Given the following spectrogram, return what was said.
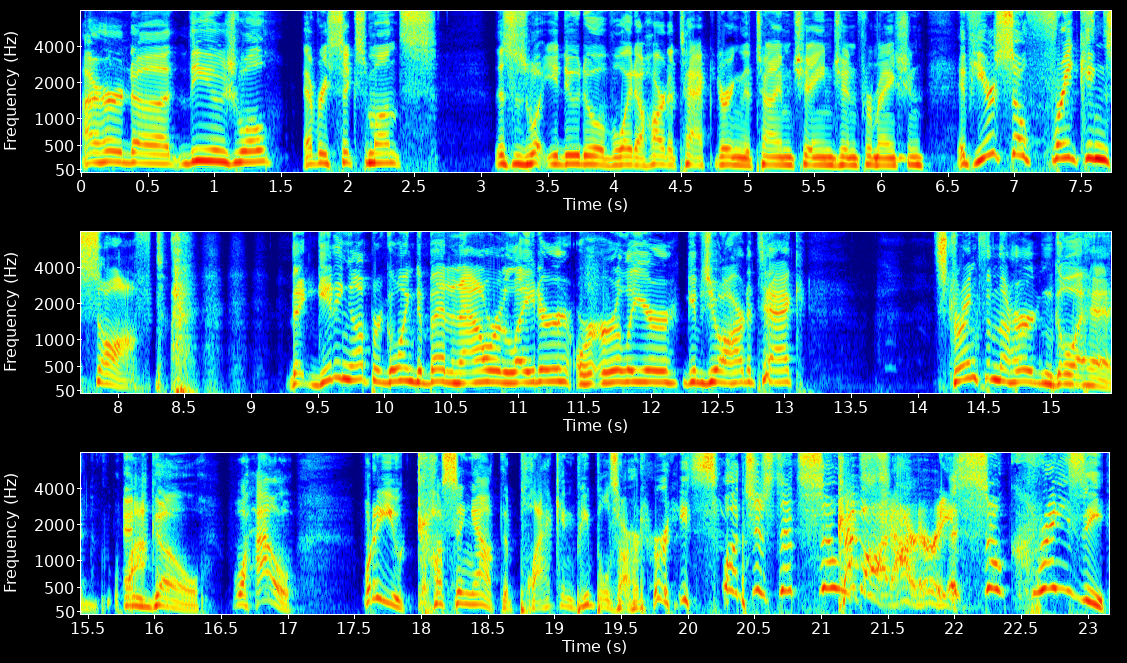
I heard uh, the usual every six months. This is what you do to avoid a heart attack during the time change information. If you're so freaking soft that getting up or going to bed an hour later or earlier gives you a heart attack, strengthen the herd and go ahead and go. Wow. What are you cussing out? The plaque in people's arteries? Well, just that's so. Come on, arteries. It's so crazy.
